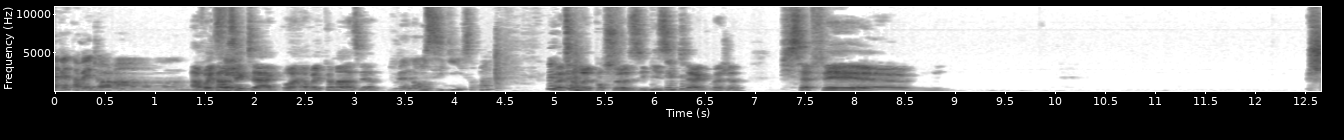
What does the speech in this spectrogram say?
lavette, elle va être genre en... elle va être en Z. zigzag. Ouais, elle va être comme en Z. D'où le nom Ziggy, sûrement. Ouais, ça doit être pour ça, ziggy zigzag, j'imagine. Puis ça fait, euh... je,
